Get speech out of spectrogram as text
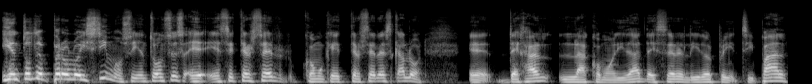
y entonces, pero lo hicimos. Y entonces, e, ese tercer, como que tercer escalón, eh, dejar la comodidad de ser el líder principal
